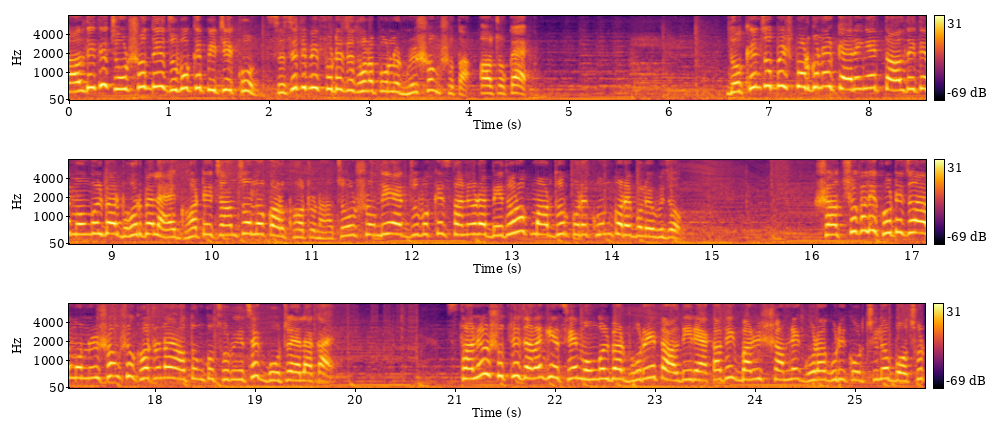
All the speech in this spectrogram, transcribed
তালদিতে চোর সন্দেহে যুবককে পিটিয়ে খুন। সিসিটিভি ফুটেজে ধরা পড়ল নৃশংসতা, আটক এক। দক্ষিণ চব্বিশ পরগনার ক্যানিং এর তালদিতে মঙ্গলবার ভোরবেলায় ঘটে চাঞ্চল্যকর ঘটনা। চোর সন্দেহে এক যুবককে স্থানীয়রা বেধরক মারধর করে খুন করে বলে অভিযোগ। সাত সকালে ঘটে যাওয়া এমন নৃশংস ঘটনায় আতঙ্ক ছড়িয়েছে গোটা এলাকায়। স্থানীয় সূত্রে জানা গিয়েছে, মঙ্গলবার ভোরে তালদির একাধিক বাড়ির সামনে ঘোরাঘুরি করছিল বছর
